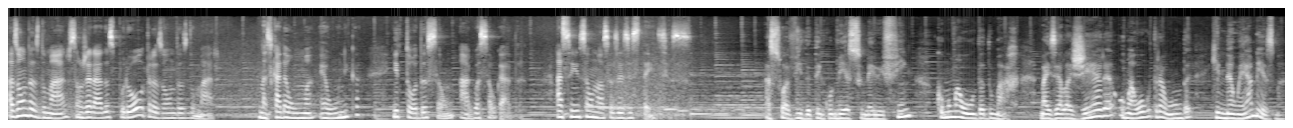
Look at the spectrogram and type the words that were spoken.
As ondas do mar são geradas por outras ondas do mar, mas cada uma é única e todas são água salgada. Assim são nossas existências. A sua vida tem começo, meio e fim, como uma onda do mar, mas ela gera uma outra onda que não é a mesma,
